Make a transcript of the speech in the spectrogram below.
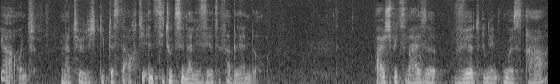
Ja, und natürlich gibt es da auch die institutionalisierte Verblendung. Beispielsweise wird in den USA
